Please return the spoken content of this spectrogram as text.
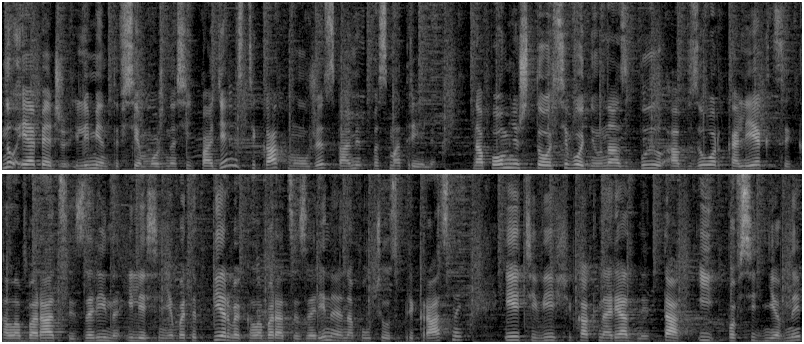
Ну и опять же, элементы все можно носить по отдельности, как мы уже с вами посмотрели. Напомню, что сегодня у нас был обзор коллекции, коллаборации Зарина и Леся Небо. Это первая коллаборация Зарина, и она получилась прекрасной. И эти вещи как нарядные, так и повседневные.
